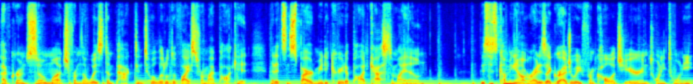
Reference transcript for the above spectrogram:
I've grown so much from the wisdom packed into a little device from my pocket that it's inspired me to create a podcast of my own. This is coming out right as I graduate from college here in 2020,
